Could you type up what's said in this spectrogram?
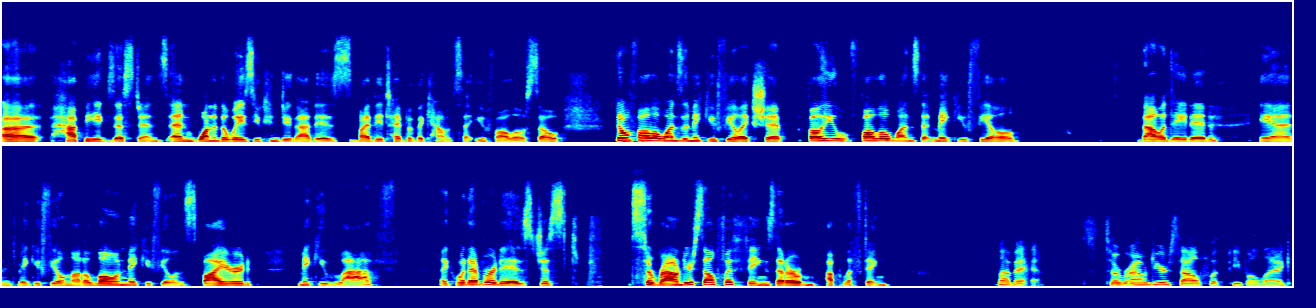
a happy existence. And one of the ways you can do that is by the type of accounts that you follow. So don't follow ones that make you feel like shit. Follow you follow ones that make you feel validated and make you feel not alone, make you feel inspired, make you laugh. Like whatever it is, just surround yourself with things that are uplifting. Love it. Surround yourself with people like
